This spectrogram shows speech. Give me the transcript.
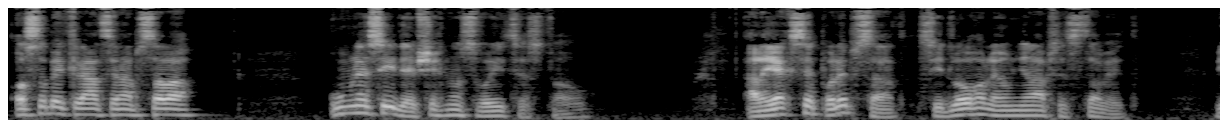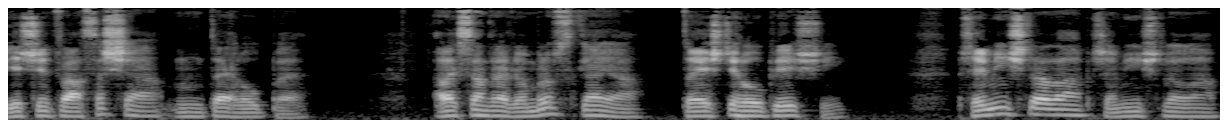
O sobě krátce napsala, u mne si jde všechno svojí cestou. Ale jak se podepsat, si dlouho neuměla představit. Věčně tvá Saša, mm, to je hloupé. Alexandra Dombrovská, to je ještě hloupější. Přemýšlela, přemýšlela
